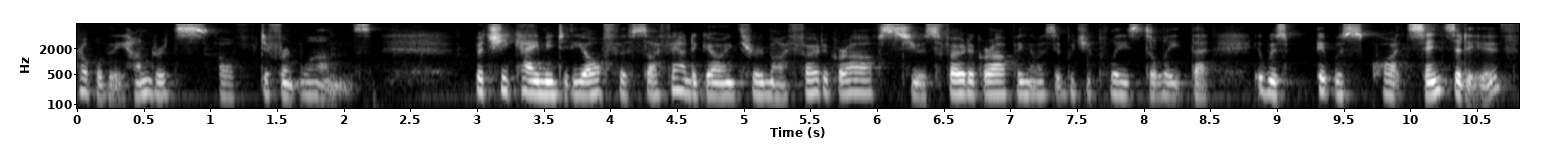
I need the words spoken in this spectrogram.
probably hundreds of different ones. But she came into the office. I found her going through my photographs. She was photographing them. I said, "Would you please delete that?" It was it was quite sensitive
